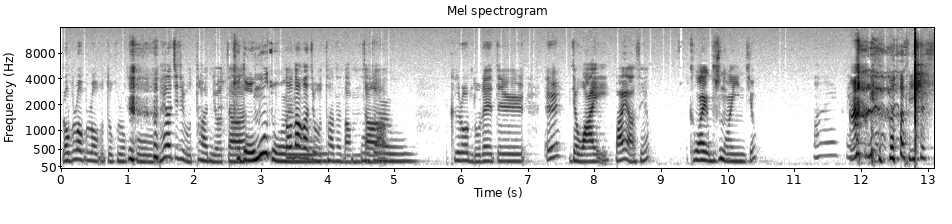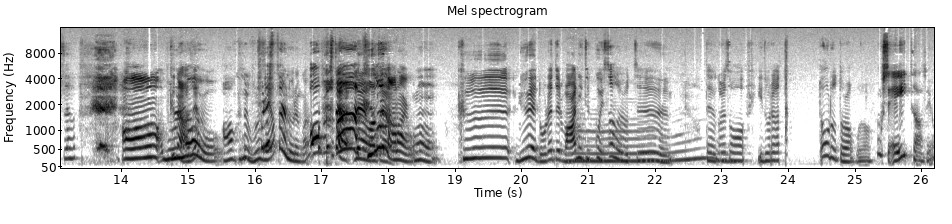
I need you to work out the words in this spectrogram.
Love Love Love도 그렇고 헤어지지 못한 여자, 저 너무 좋아요. 떠나가지 못하는 남자 맞아요. 그런 노래들을 이제 Y Y 아세요? 그 Y가 무슨 와인인지요? Y 미쳤어. 아 몰라요. 아 근데 모르세요? 프리스타일 노래인가요? 어 프리스타일. 네, 그건 맞아요. 알아요. 어. 그 류의 노래들을 많이 듣고 있어서 요즘. 음. 네 그래서 이 노래가 딱 떠오르더라고요. 혹시 에이트 아세요?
